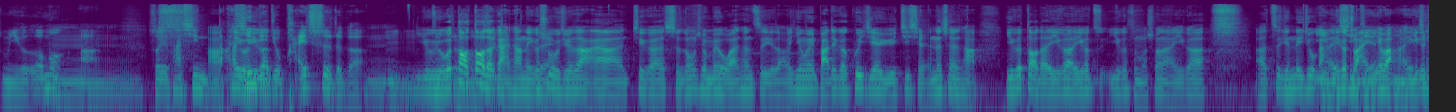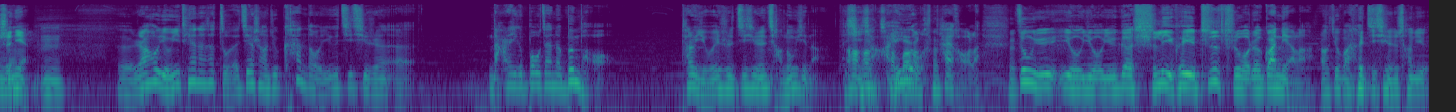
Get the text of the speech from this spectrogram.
这么一个噩梦啊，所以他心打啊他心里就排斥这个，嗯，有有个道道德。感上的一个对束缚，觉得哎呀，这个始终就没有完成自己的，因为把这个归结于机器人的身上，一个道德，一个一个一个怎么说呢？一个啊自己内疚感的一个转移吧，嗯一个执念，嗯呃，然后有一天呢，他走在街上就看到一个机器人，呃，拿着一个包在那奔跑，他就以为是机器人抢东西呢，他心想，啊哎呦，太好了，终于有有一个实力可以支持我这个观点了，然后就把那个机器人上去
